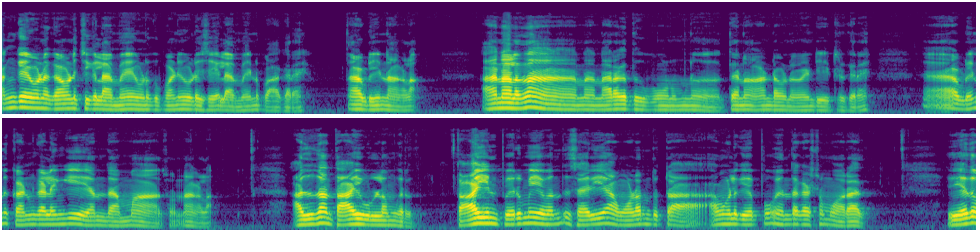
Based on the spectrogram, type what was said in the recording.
அங்கே இவனை கவனிச்சிக்கலாமே இவனுக்கு பணிவிடை செய்யலாமேன்னு பார்க்குறேன் அப்படின்னு நாங்களாம். அதனால தான் நான் நரகத்துக்கு போகணும்னு தினம் ஆண்டவனை வேண்டிகிட்டு இருக்கிறேன் அப்படின்னு கண்கலங்கி அந்த அம்மா சொன்னாங்களாம். அதுதான் தாய் உள்ளம்ங்கிறது. தாயின் பெருமையை வந்து சரியாக உணர்ந்துட்டா அவங்களுக்கு எப்பவும் எந்த கஷ்டமும் வராது. இது ஏதோ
